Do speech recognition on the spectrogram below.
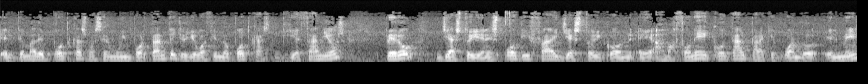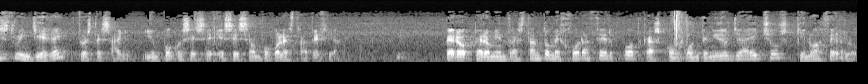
el tema de podcast va a ser muy importante. Yo llevo haciendo podcast 10 años pero ya estoy en Spotify, ya estoy con eh, Amazon Echo, tal, para que cuando el mainstream llegue, tú estés ahí. Y un poco es, ese, es esa un poco la estrategia. Pero, pero mientras tanto, mejor hacer podcast con contenidos ya hechos que no hacerlo.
